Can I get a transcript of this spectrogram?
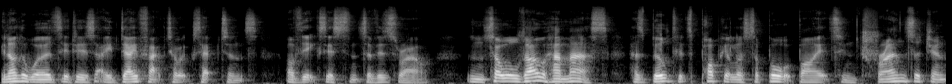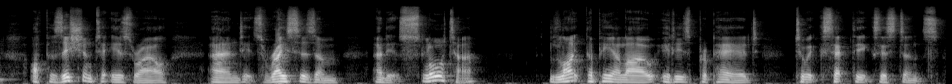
In other words, it is a de facto acceptance of the existence of Israel. And so, although Hamas has built its popular support by its intransigent opposition to Israel and its racism and its slaughter, like the PLO, it is prepared to accept the existence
